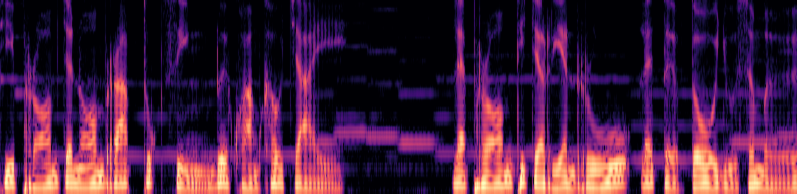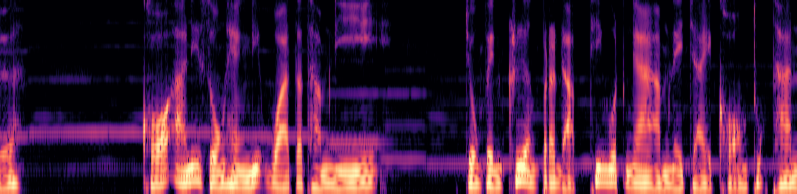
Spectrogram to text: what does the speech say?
ที่พร้อมจะน้อมรับทุกสิ่งด้วยความเข้าใจ และพร้อมที่จะเรียนรู้และเติบโตอยู่เสมอ ขออานิสงส์แห่งนิวาตธรรมนี้ จงเป็นเครื่องประดับที่งดงามในใจของทุกท่าน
